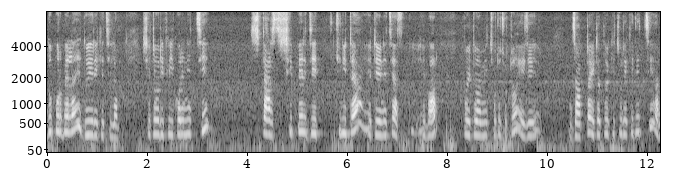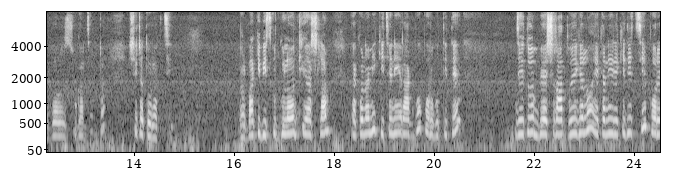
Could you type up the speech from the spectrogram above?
দুপুরবেলায় ধুয়ে রেখেছিলাম। সেটাও রিফিল করে নিচ্ছি। স্টারশিপের যে চিনিটা, এটা এনেছে এবার। তো এটা আমি ছোট ছোট এই যে জারটা এটা তো কিছু রেখে দিচ্ছি আর বড় সুগার জারটা সেটা তো রাখছি। আর বাকি বিস্কুটগুলোও নিয়ে আসলাম। এখন আমি কিচেনে রাখব পরবর্তীতে। যেহেতু বেশ রাত হয়ে গেল, এখানেই রেখে দিচ্ছি, পরে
